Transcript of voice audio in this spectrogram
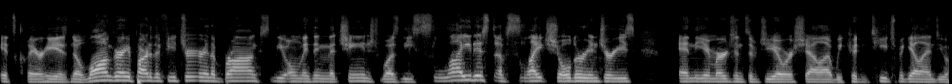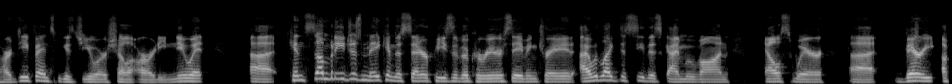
it's clear he is no longer a part of the future in the Bronx. The only thing that changed was the slightest of slight shoulder injuries and the emergence of Gio Urshela. We couldn't teach Miguel Andujar defense because Gio Urshela already knew it. Uh, can somebody just make him the centerpiece of a career saving trade? I would like to see this guy move on elsewhere. Uh, very a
